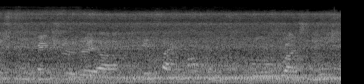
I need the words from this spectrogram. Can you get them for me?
just to make sure the inside component will run smoothly.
